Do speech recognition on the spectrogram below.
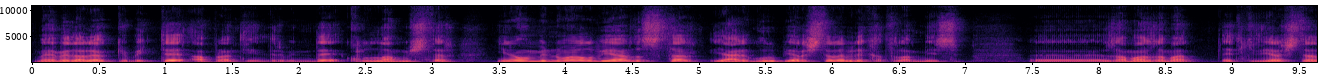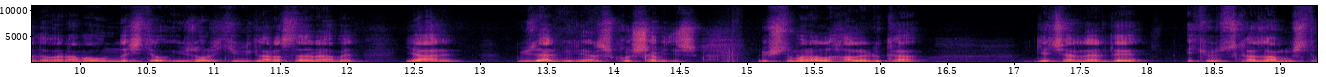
Mehmet Ali Akgöbek de apranti indiriminde kullanmışlar. Yine 11 numaralı bir yerde star yani grup yarışlara bile katılan bir isim. Ee, zaman zaman etkili yarışlar da var ama onun da işte 112 günlük arasına rağmen yarın güzel bir yarış koşabilir. 3 numaralı Halaluka geçenlerde Ekürüs kazanmıştı.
